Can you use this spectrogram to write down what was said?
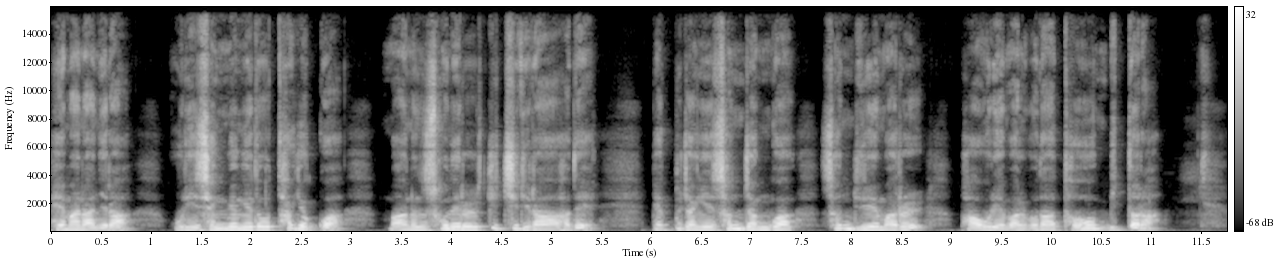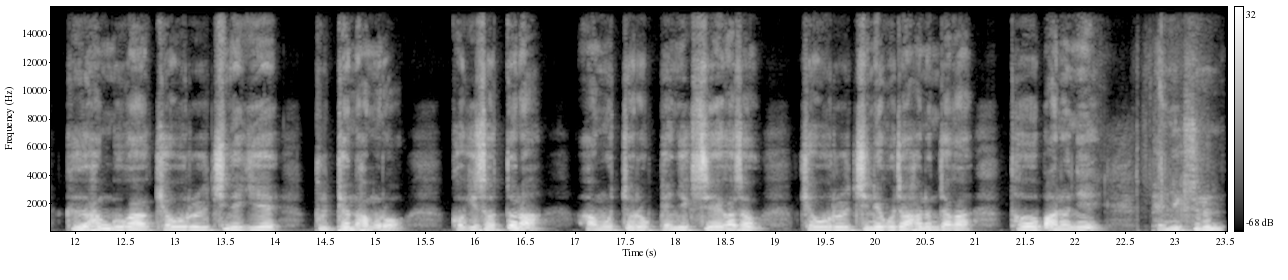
배만 아니라 우리 생명에도 타격과 많은 손해를 끼치리라 하되 백부장이 선장과 선주의 말을 바울의 말보다 더 믿더라. 그 항구가 겨울을 지내기에 불편하므로 거기서 떠나 아무쪼록 베닉스에 가서 겨울을 지내고자 하는 자가 더 많으니 베닉스는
